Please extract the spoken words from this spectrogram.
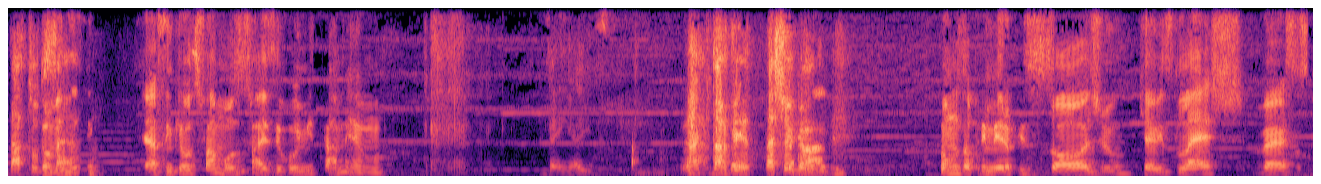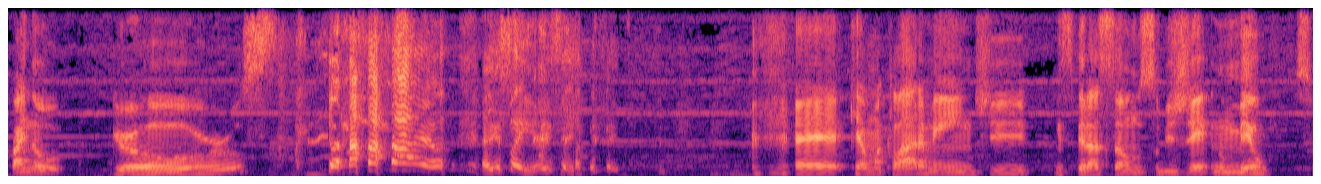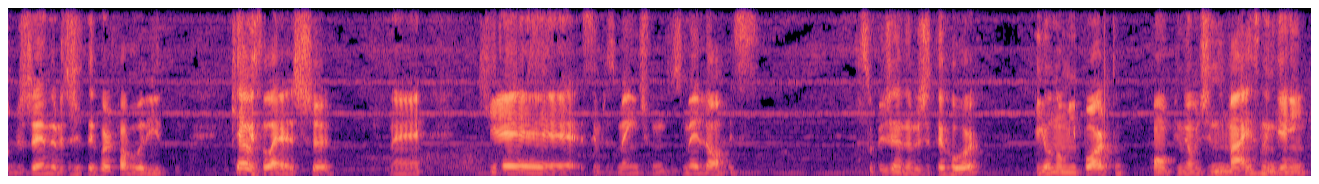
Tá tudo certo. Assim, é assim que os famosos fazem. Eu vou imitar mesmo. Vem aí. Tá, tá, tá chegando. Vamos ao primeiro episódio, que é o Slash versus Final Girls. é isso aí, é isso aí, tá perfeito. É, que é uma claramente inspiração no, subgê no meu subgênero de terror favorito, que é o slasher, né? Que é simplesmente um dos melhores subgêneros de terror, e eu não me importo com a opinião de mais ninguém.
